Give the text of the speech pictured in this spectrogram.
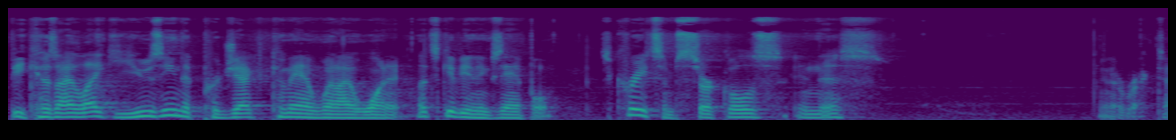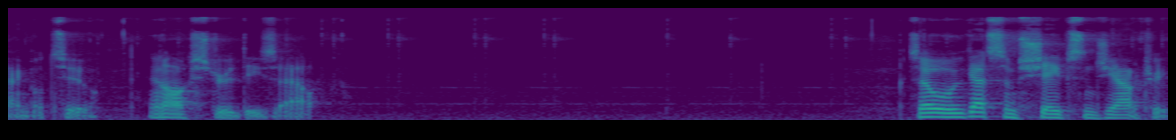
because I like using the project command when I want it. Let's give you an example. Let's create some circles in this and a rectangle too. And I'll extrude these out. So we've got some shapes and geometry.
